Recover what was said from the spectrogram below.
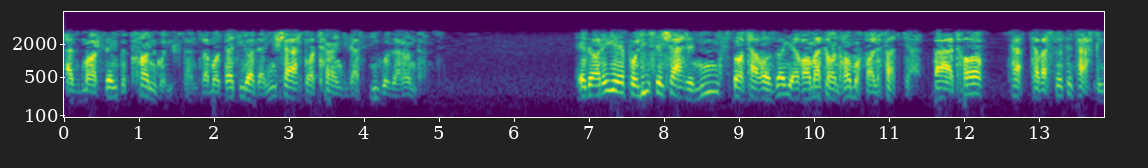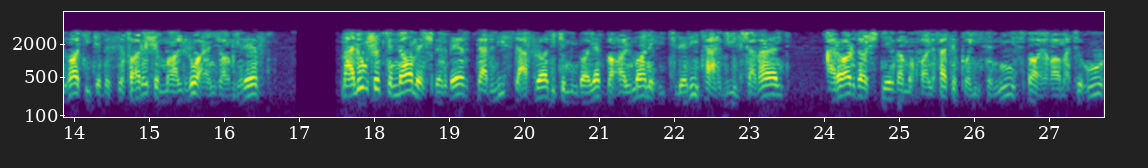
از مارسی به کان گریختند و مدتی را در این شهر با تنگ دستی گذراندند. اداره پلیس شهر نیس با تقاضای اقامت آنها مخالفت کرد. بعدها توسط تحقیقاتی که به سفارش مالرو انجام گرفت معلوم شد که نام اشپربر در لیست افرادی که میباید به آلمان هیتلری تحویل شوند قرار داشته و مخالفت پلیس نیس با اقامت او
